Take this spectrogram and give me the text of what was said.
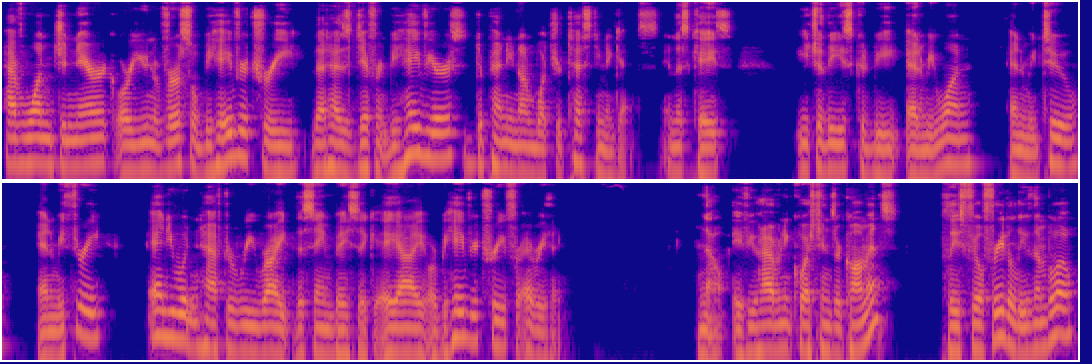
have one generic or universal behavior tree that has different behaviors depending on what you're testing against. In this case, each of these could be enemy 1, enemy 2, enemy 3, and you wouldn't have to rewrite the same basic AI or behavior tree for everything. Now, if you have any questions or comments, please feel free to leave them below.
